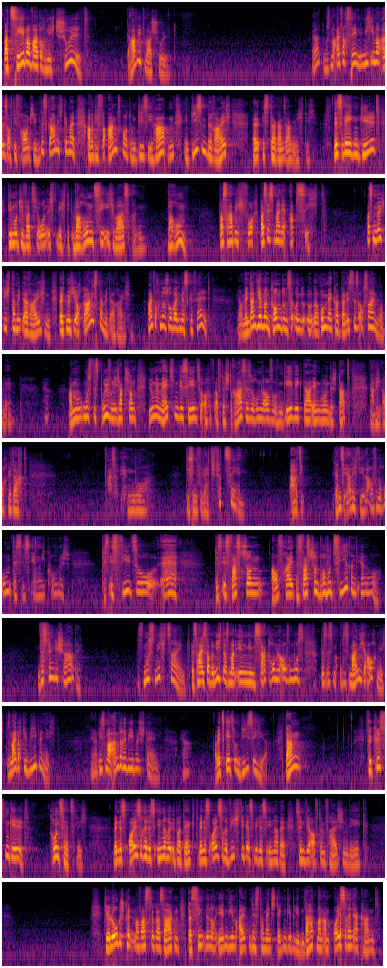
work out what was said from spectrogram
Bathseba war doch nicht schuld. David war schuld. Ja, da muss man einfach sehen, nicht immer alles auf die Frauen schieben, das ist gar nicht gemeint. Aber die Verantwortung, die sie haben in diesem Bereich, äh, ist da ganz arg wichtig. Deswegen gilt, die Motivation ist wichtig. Warum ziehe ich was an? Warum? Was habe ich vor? Was ist meine Absicht? Was möchte ich damit erreichen? Vielleicht möchte ich auch gar nichts damit erreichen. Einfach nur so, weil mir es gefällt. Ja, wenn dann jemand kommt und, und, und rummeckert, dann ist das auch sein Problem. Aber man muss das prüfen. Ich habe schon junge Mädchen gesehen, so auf, auf der Straße so rumlaufen, auf dem Gehweg da irgendwo in der Stadt. Da habe ich auch gedacht, also irgendwo, die sind vielleicht 14. Aber die, ganz ehrlich, die laufen rum, das ist irgendwie komisch. Das ist viel zu, äh, das ist fast schon aufreizend, das ist fast schon provozierend irgendwo. Und das finde ich schade. Das muss nicht sein. Das heißt aber nicht, dass man irgendwie im Sack rumlaufen muss. Das, ist, das meine ich auch nicht. Das meint doch die Bibel nicht. Ja, lies mal andere Bibelstellen. Ja. Aber jetzt geht es um diese hier. Dann, für Christen gilt grundsätzlich, wenn das Äußere das Innere überdeckt, wenn das Äußere wichtiger ist wie das Innere, sind wir auf dem falschen Weg. Theologisch könnte man fast sogar sagen, da sind wir noch irgendwie im Alten Testament stecken geblieben. Da hat man am Äußeren erkannt,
